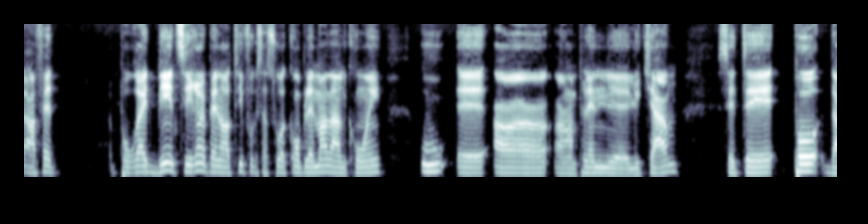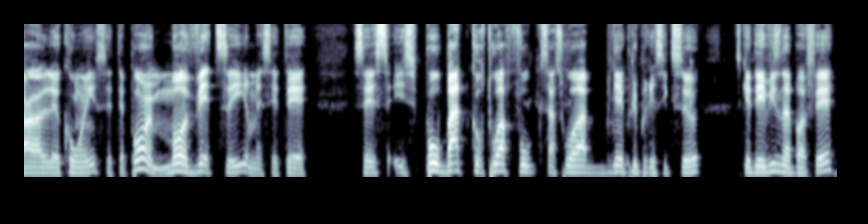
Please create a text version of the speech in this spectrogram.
en fait, pour être bien tiré un penalty, il faut que ça soit complètement dans le coin ou euh, en, en, pleine euh, lucarne. C'était pas dans le coin. C'était pas un mauvais tir, mais c'était. Pour battre Courtois, il faut que ça soit bien plus précis que ça ce que Davies n'a pas fait.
